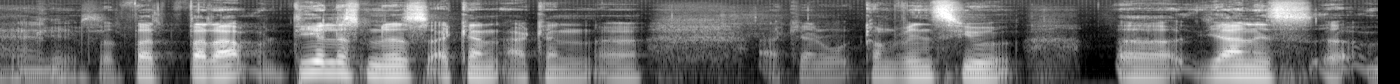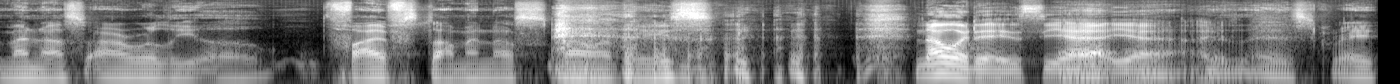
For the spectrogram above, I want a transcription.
Okay. But but, but uh, dear listeners, I can I can uh, I can convince you, uh, Yanis uh, manners are really uh, five star manners nowadays. nowadays yeah yeah, it- it's great.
